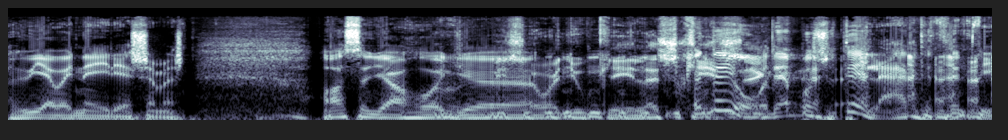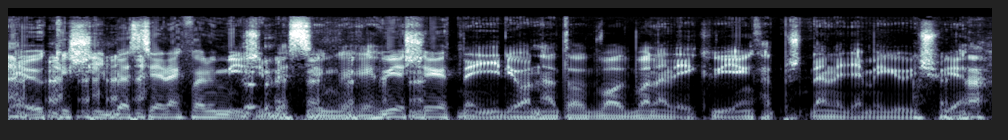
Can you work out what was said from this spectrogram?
Hülye vagy, ne írj sms Azt mondja, hogy... Mi sem vagyunk éles de jó, de most tényleg, hát hát, figyelj, ők is így beszélnek velünk, mi is így beszélünk. nekik. Hülyeséget ne írjon, hát van, van elég hülyénk, hát most ne legyen még ő is hülye.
